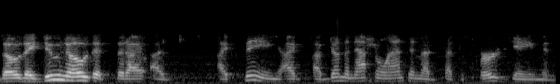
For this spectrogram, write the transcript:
though they do know that that I I, I sing. I've, I've done the national anthem at, at the Spurs game, and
